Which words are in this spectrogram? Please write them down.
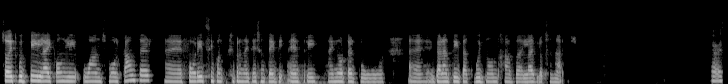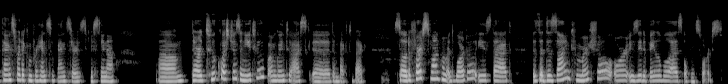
So it would be like only one small counter uh, for each synchronization table entry in order to uh, guarantee that we don't have uh, livelock scenarios. Uh, thanks for the comprehensive answers, Christina. Um, there are two questions on YouTube. I'm going to ask uh, them back to back. So the first one from Eduardo is that is the design commercial or is it available as open source?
